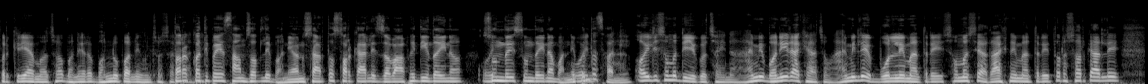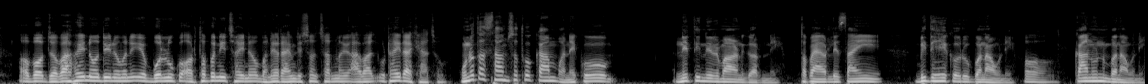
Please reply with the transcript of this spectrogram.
प्रक्रियामा छ भनेर भन्नुपर्ने हुन्छ तर सरकारले। कतिपय सांसदले भनेअनुसार त सरकारले जवाफै दिँदैन सुन्दै सुन्दैन भन्ने पनि त छ नि। अहिलेसम्म दिएको छैन। हामी भनिराखेका छौँ। हामीले बोल्ने मात्रै समस्या राख्ने मात्रै तर सरकारले अब जवाफै नदिनु भने यो बोल्नुको अर्थ पनि छैन भनेर हामीले संसदमा यो आवाज उठाइराखेका छौँ। हुन त सांसदको काम भनेको नीति निर्माण गर्ने तपाईँहरूले चाहिँ विधेयकहरू बनाउने हो। कानुन बनाउने।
